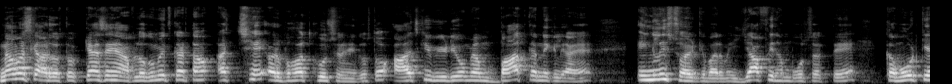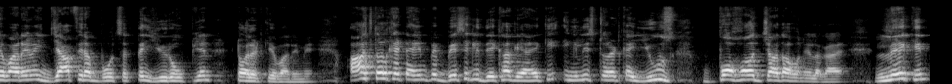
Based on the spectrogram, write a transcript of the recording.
नमस्कार दोस्तों, कैसे हैं आप लोग? उम्मीद करता हूँ अच्छे और बहुत खुश रहे। दोस्तों, आज की वीडियो में हम बात करने के लिए आए हैं इंग्लिश टॉयलेट के बारे में, या फिर हम बोल सकते हैं कमोड के बारे में, या फिर हम बोल सकते हैं यूरोपियन टॉयलेट के बारे में। आजकल के टाइम पे बेसिकली देखा गया है कि इंग्लिश टॉयलेट का यूज़ बहुत ज़्यादा होने लगा है। लेकिन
